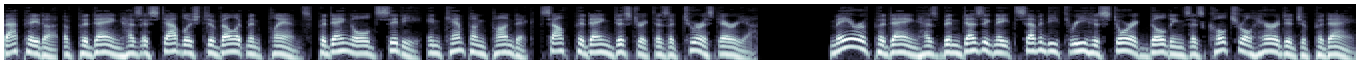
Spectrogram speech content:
of Padang has established development plans Padang Old City in Kampung Pondok, South Padang District as a tourist area. Mayor of Padang has been designate 73 historic buildings as cultural heritage of Padang.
